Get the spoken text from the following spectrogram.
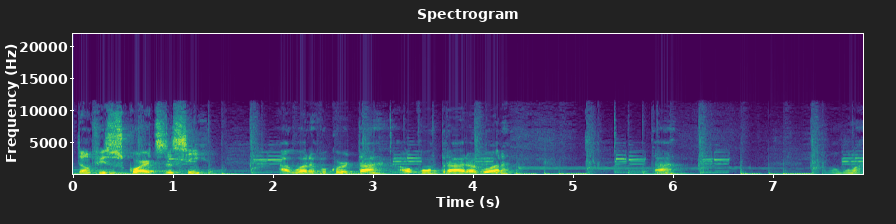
Então fiz os cortes assim. Agora eu vou cortar ao contrário agora. Tá? Então, vamos lá.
